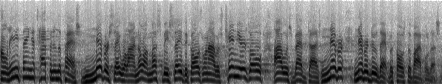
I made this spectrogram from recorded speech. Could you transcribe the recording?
on anything that's happened in the past. Never say, well, I know I must be saved because when I was 10 years old, I was baptized. Never, never do that because the Bible doesn't.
